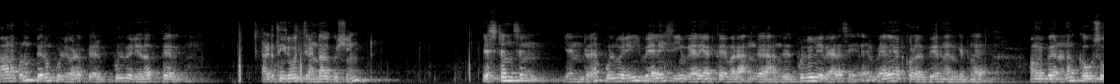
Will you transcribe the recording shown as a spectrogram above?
காணப்படும் பெரும் புள்ளியோட பேர் புல்வெளியோட பேர். அடுத்து இருபத்தி ரெண்டாவது கொஷின் எஸ்டன்சன் என்ற புல்வெளியில் வேலை செய்யும் வேலையாட்கள் வர அங்கே அந்த புல்வெளியில் வேலை செய்கிற வேலையாட்களோட பேர் என்னன்னு கேட்டாங்க அவங்க பேர் என்னன்னா கௌசோ.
